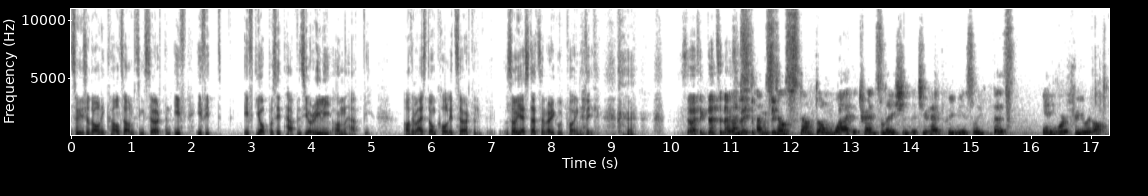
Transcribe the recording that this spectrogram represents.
so you should only call something certain if if it if the opposite happens, you're really unhappy. Otherwise, don't call it certain. So yes, that's a very good point. so I think that's a nice But I'm, way s- to I'm put still stumped on why the translation that you had previously does any work for you at all?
